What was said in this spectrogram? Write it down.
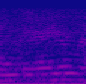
by Mary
